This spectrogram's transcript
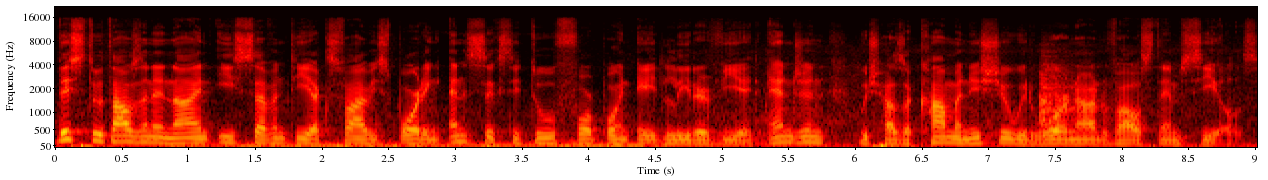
This 2009 E70 X5 is sporting N62 4.8 liter V8 engine, which has a common issue with worn out valve stem seals.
